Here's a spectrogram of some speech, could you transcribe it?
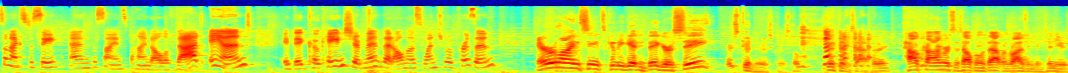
some ecstasy, and the science behind all of that, and a big cocaine shipment that almost went to a prison. Airline seats could be getting bigger. See? There's good news, Krystal. Good things happening. How Congress is helping with that when Rising continues.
